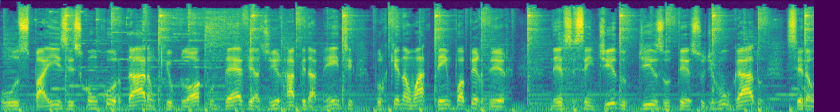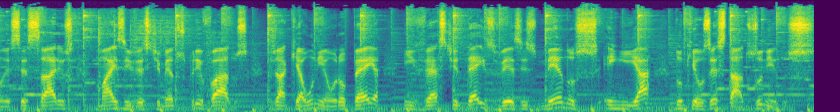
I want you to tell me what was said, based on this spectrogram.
os países concordaram que o bloco deve agir rapidamente porque não há tempo a perder. Nesse sentido, diz o texto divulgado, serão necessários mais investimentos privados, já que a União Europeia investe 10 vezes menos em IA do que os Estados Unidos.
